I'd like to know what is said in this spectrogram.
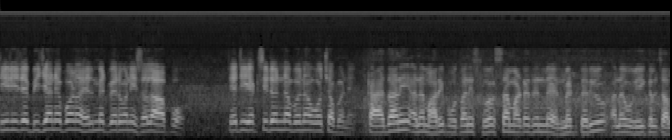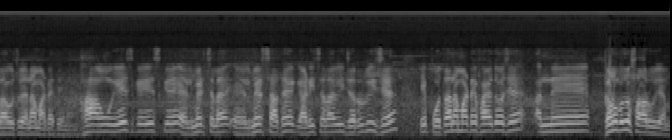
તે રીતે બીજાને પણ હેલ્મેટ પહેરવાની સલાહ આપો. તેથી એક્સિડન્ટના બનાવ ઓછા બને. કાયદાની અને મારી પોતાની સુરક્ષા માટેથી મેં હેલ્મેટ પહેર્યું અને હું વ્હીકલ ચલાવું છું એના માટે થઈને. હા, હું એ જ કહીશ કે હેલ્મેટ ચલા હેલ્મેટ સાથે ગાડી ચલાવવી જરૂરી છે. એ પોતાના માટે ફાયદો છે અને ઘણું બધું સારું છે એમ.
